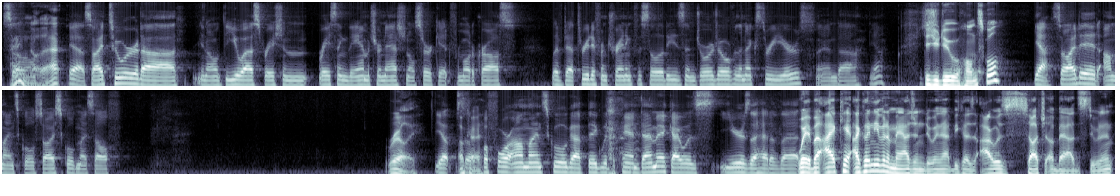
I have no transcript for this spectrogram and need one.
So I didn't know that. Yeah, so I toured, uh, you know, the U.S. racing racing the amateur national circuit for motocross. Lived at three different training facilities in Georgia over the next three years, and uh, yeah, Did you do homeschool? Yeah, so I did online school, so I schooled myself. Really? Yep. So Okay. before online school got big with the pandemic, I was years ahead of that. Wait, but I can't. I couldn't even imagine doing that because I was such a bad student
